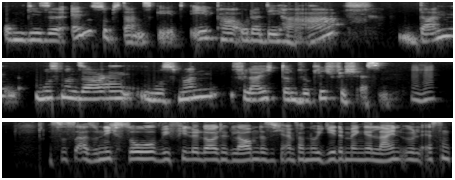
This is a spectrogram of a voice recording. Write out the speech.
um diese Endsubstanz geht, EPA oder DHA, dann muss man sagen, muss man vielleicht dann wirklich Fisch essen. Mhm. Es ist also nicht so, wie viele Leute glauben, dass ich einfach nur jede Menge Leinöl essen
